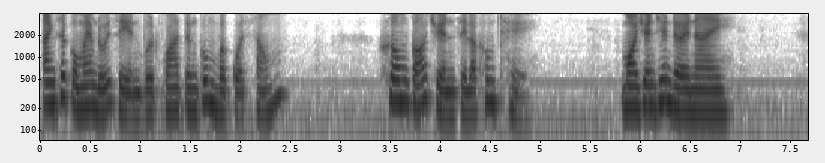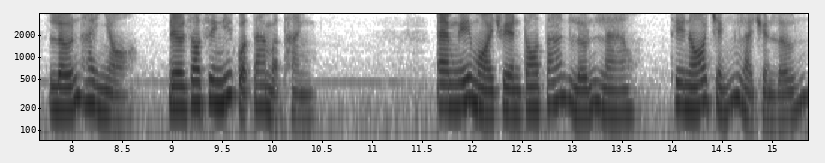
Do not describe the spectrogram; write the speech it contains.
Anh sẽ cùng em đối diện vượt qua từng cung bậc của sóng. Không có chuyện gì là không thể. Mọi chuyện trên đời này Lớn hay nhỏ, Đều do suy nghĩ của ta mà thành. Em nghĩ mọi chuyện to tát lớn lao, Thì nó chính là chuyện lớn.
